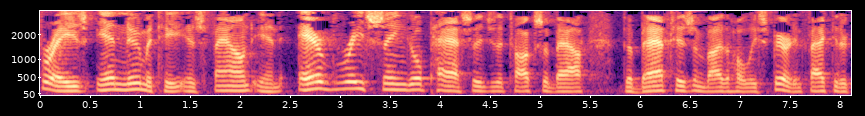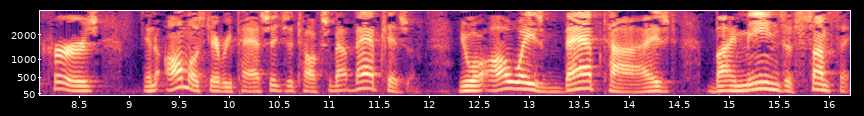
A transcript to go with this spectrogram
phrase, in pneumati, is found in every single passage that talks about the baptism by the Holy Spirit. In fact, it occurs in almost every passage that talks about baptism. You are always baptized by means of something,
